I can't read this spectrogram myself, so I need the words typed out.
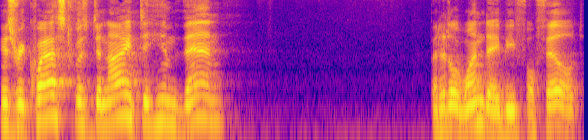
His request was denied to him then, but it'll one day be fulfilled.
